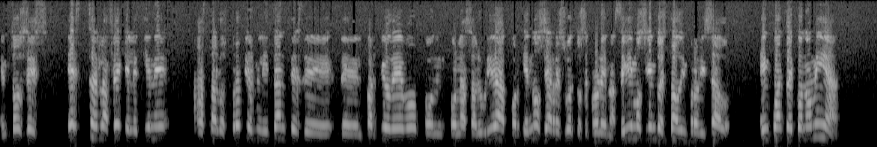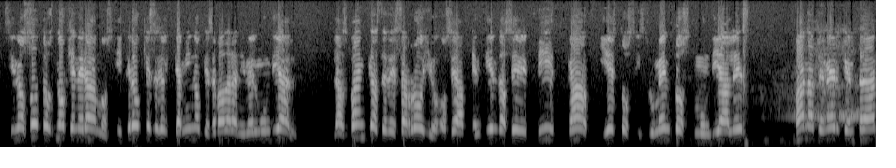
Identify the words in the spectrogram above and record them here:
Entonces, esta es la fe que le tiene hasta los propios militantes del partido de Evo con, con la salubridad, porque no se ha resuelto ese problema. Seguimos siendo Estado improvisado. En cuanto a economía, si nosotros no generamos, y creo que ese es el camino que se va a dar a nivel mundial, las bancas de desarrollo, o sea, entiéndase BID, CAF y estos instrumentos mundiales, van a tener que entrar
